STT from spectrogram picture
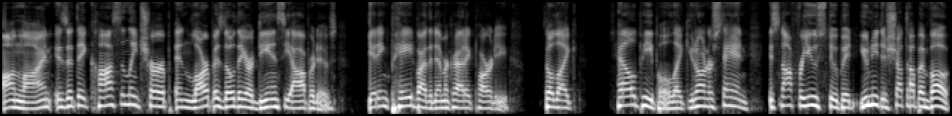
online is that they constantly chirp and LARP as though they are DNC operatives getting paid by the Democratic Party to like tell people, like, you don't understand. It's not for you, stupid. You need to shut up and vote.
